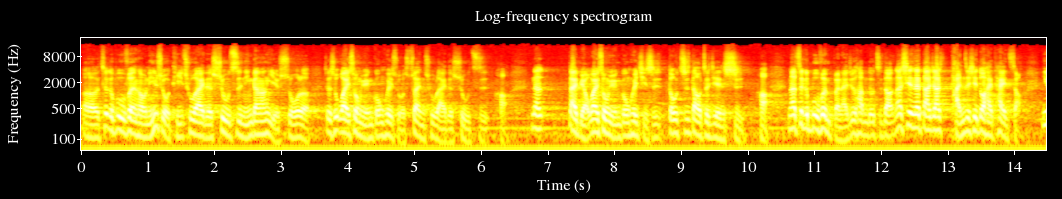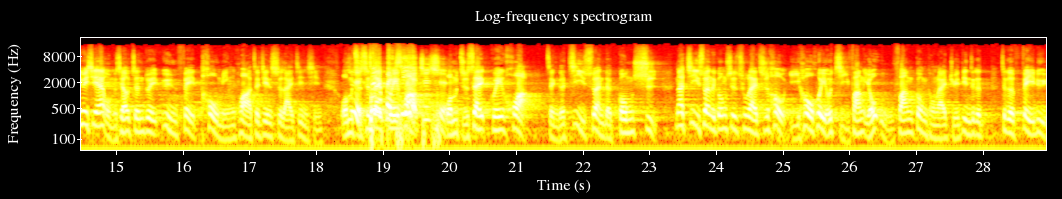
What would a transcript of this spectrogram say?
呃，这个部分哦，您所提出来的数字，您刚刚也说了，这是外送员工会所算出来的数字。好，那代表外送员工会其实都知道这件事。好，那这个部分本来就是他们都知道。那现在大家谈这些都还太早，因为现在我们是要针对运费透明化这件事来进行。我们只是在规划，我们只是在规划整个计算的公式。那计算的公式出来之后，以后会有几方，有五方共同来决定这个这个费率。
